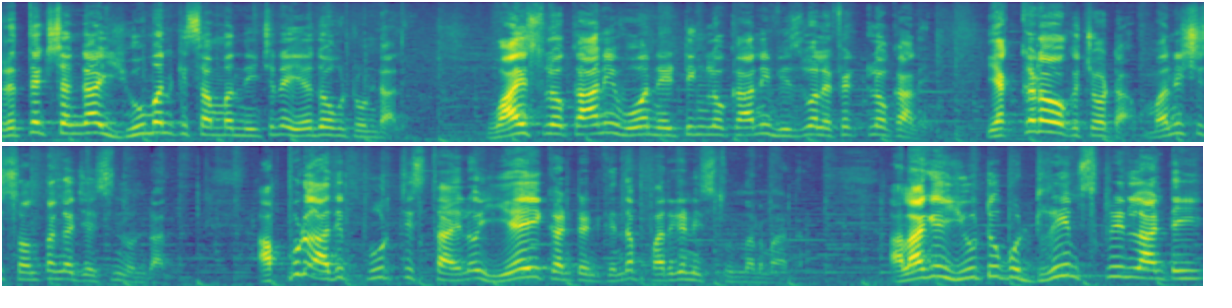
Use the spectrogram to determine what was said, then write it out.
ప్రత్యక్షంగా హ్యూమన్కి సంబంధించిన ఏదో ఒకటి ఉండాలి. వాయిస్లో కానీ ఓన్ ఎడిటింగ్లో కానీ విజువల్ ఎఫెక్ట్లో కానీ ఎక్కడో ఒక చోట మనిషి సొంతంగా చేసింది ఉండాలి. అప్పుడు అది పూర్తి స్థాయిలో ఏఐ కంటెంట్ కింద పరిగణిస్తుందన్నమాట. అలాగే యూట్యూబ్ డ్రీమ్ స్క్రీన్ లాంటి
